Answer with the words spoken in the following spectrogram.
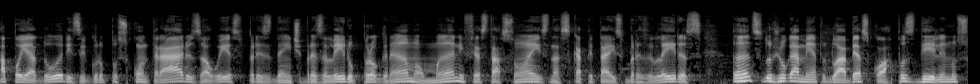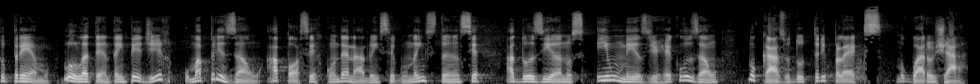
Apoiadores e grupos contrários ao ex-presidente brasileiro programam manifestações nas capitais brasileiras antes do julgamento do habeas corpus dele no Supremo. Lula tenta impedir uma prisão após ser condenado em segunda instância a 12 anos e um mês de reclusão no caso do triplex no Guarujá.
